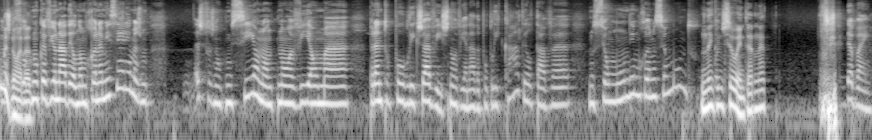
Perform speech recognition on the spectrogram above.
Mas uma não era- nunca viu nada. Ele não morreu na miséria, mas as pessoas não conheciam, não, não havia uma. Perante o público, já viste, não havia nada publicado, ele estava no seu mundo e morreu no seu mundo. Nem conheceu a internet. Ainda bem.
